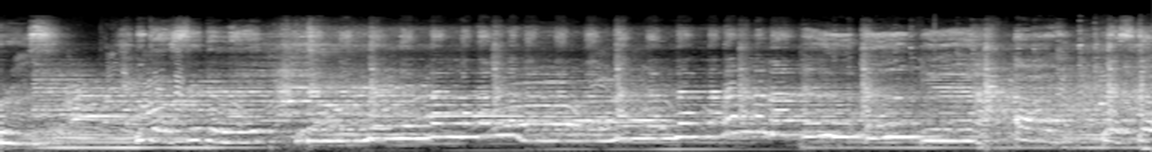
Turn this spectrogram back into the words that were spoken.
for us. We can see the light. Let's go.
